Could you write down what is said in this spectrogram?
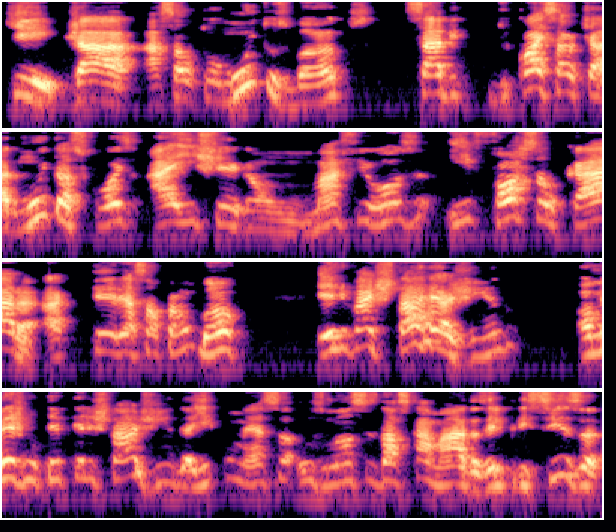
que já assaltou muitos bancos, sabe de quais salteado muitas coisas, aí chega um mafioso e força o cara a querer assaltar um banco. Ele vai estar reagindo ao mesmo tempo que ele está agindo. Aí começa os lances das camadas. Ele precisa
